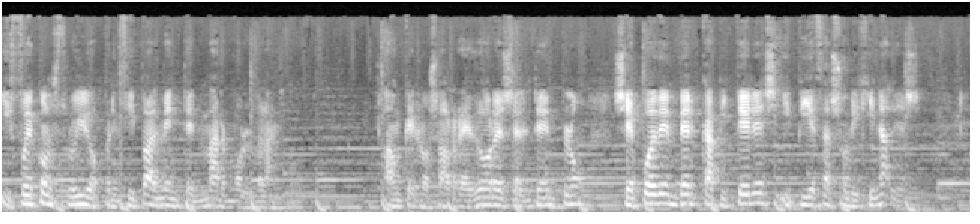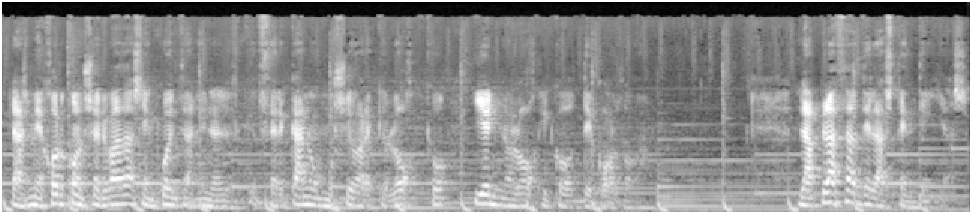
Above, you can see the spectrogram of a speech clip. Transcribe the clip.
y fue construido principalmente en mármol blanco aunque en los alrededores del templo se pueden ver capiteles y piezas originales. Las mejor conservadas se encuentran en el cercano Museo Arqueológico y Etnológico de Córdoba. La Plaza de las Tendillas.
